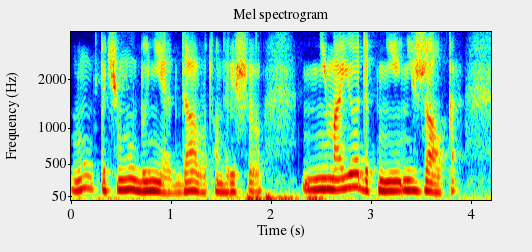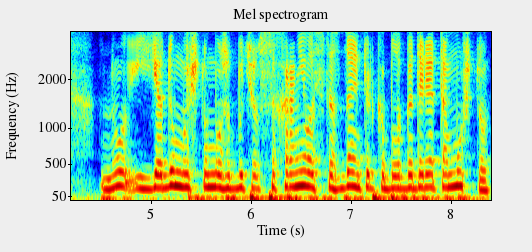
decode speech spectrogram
Ну, почему бы нет, да, вот он решил. Не мое, так не, не жалко. Ну, я думаю, что, может быть, вот сохранилось это здание только благодаря тому, что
